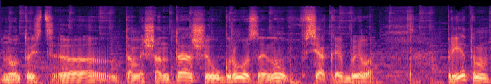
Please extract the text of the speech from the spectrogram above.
Ну, то есть, э, там и шантаж, и угрозы, ну, всякое было. При этом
